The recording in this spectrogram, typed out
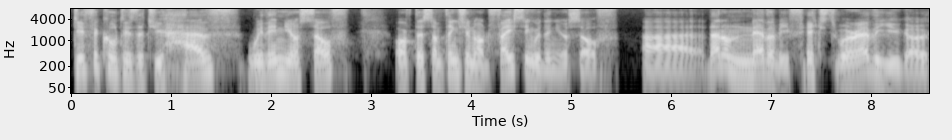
difficulties that you have within yourself, or if there's some things you're not facing within yourself, uh, that'll never be fixed wherever you go.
